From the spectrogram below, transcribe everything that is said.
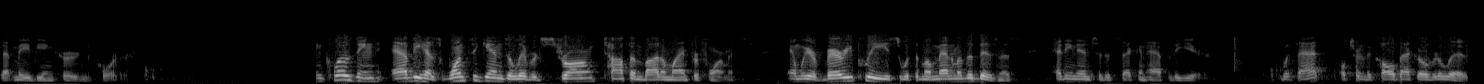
that may be incurred in the quarter. In closing, AbbVie has once again delivered strong top and bottom-line performance, and we are very pleased with the momentum of the business heading into the second half of the year. With that, I'll turn the call back over to Liz.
